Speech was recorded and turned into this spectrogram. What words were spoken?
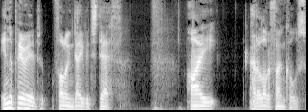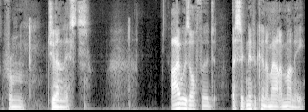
in the period following David's death, I had a lot of phone calls from journalists. I was offered a significant amount of money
